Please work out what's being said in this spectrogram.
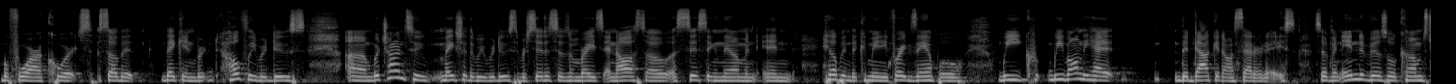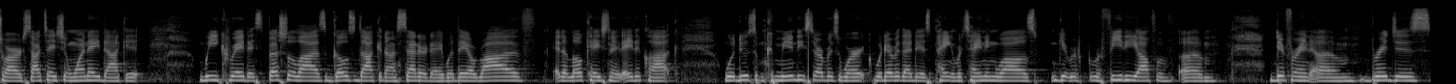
before our courts so that they can re- hopefully reduce, um, we're trying to make sure that we reduce the recidivism rates and also assisting them in, in helping the community. For example, we, we've only had the docket on Saturdays. So if an individual comes to our citation 1A docket, we create a specialized ghost docket on Saturday where they arrive at a location at 8 o'clock. We'll do some community service work, whatever that is, paint retaining walls, get graffiti off of um, different um, bridges.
